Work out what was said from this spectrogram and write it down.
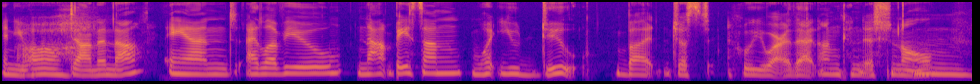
and you've done enough. And I love you not based on what you do, but just who you are, that unconditional mm.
